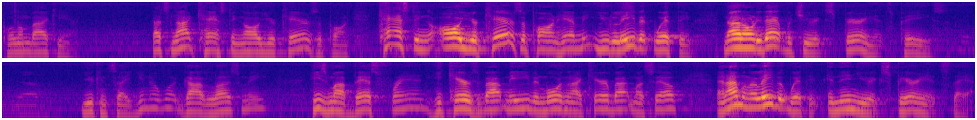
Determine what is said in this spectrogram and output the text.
pull them back in. That's not casting all your cares upon Him. Casting all your cares upon Him, you leave it with Him. Not only that, but you experience peace you can say, you know what? God loves me. He's my best friend. He cares about me even more than I care about myself. And I'm going to leave it with him. And then you experience that.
